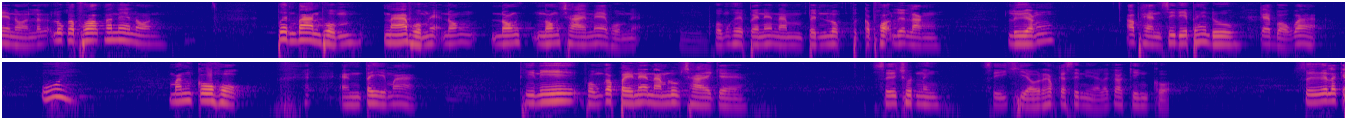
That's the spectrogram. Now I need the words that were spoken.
แน่นอน แล้วโรคกระเพาะก็แน่นอน เพื่อนบ้านผม น้าผมเนี่ยน้องน้องน้องชายแม่ผมเนี่ย ผมเคยไปแนะนำเป็นโรคกระเพาะเรื้อรัง เหลือง เอาแผ่นซีดีไปให้ดู แกบอกว่า อุ้ย มันโกหก แอนตี้มาก ทีนี้ผมก็ไปแนะนำลูกชายแก ซื้อชุดหนึ่ง สีเขียวนะครับกาซิเนีย แล้วก็กิงโกะซื้อแล้วแก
